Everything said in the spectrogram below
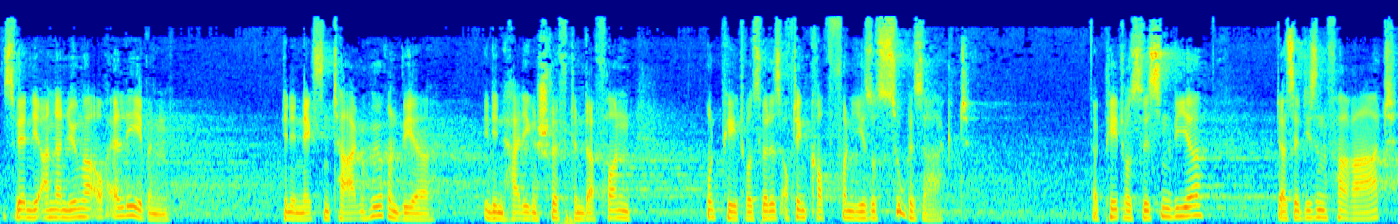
Das werden die anderen Jünger auch erleben. In den nächsten Tagen hören wir in den Heiligen Schriften davon und Petrus wird es auf den Kopf von Jesus zugesagt. Bei Petrus wissen wir, dass er diesen Verrat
